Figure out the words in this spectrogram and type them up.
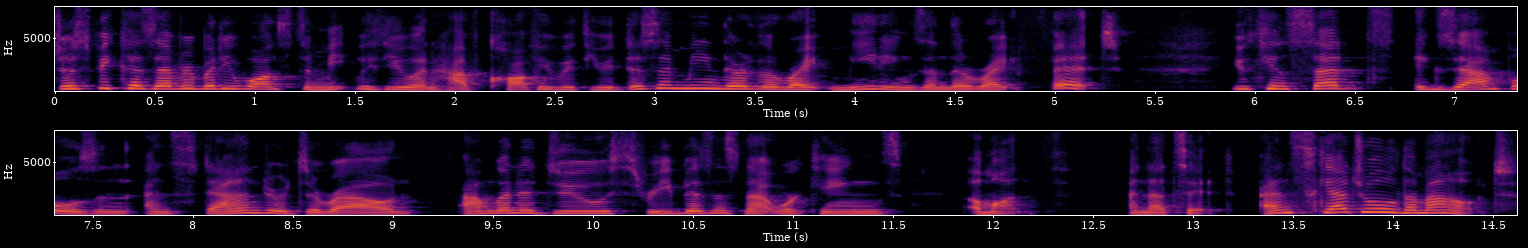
Just because everybody wants to meet with you and have coffee with you doesn't mean they're the right meetings and the right fit. You can set examples and, and standards around I'm going to do three business networkings a month and that's it. And schedule them out,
